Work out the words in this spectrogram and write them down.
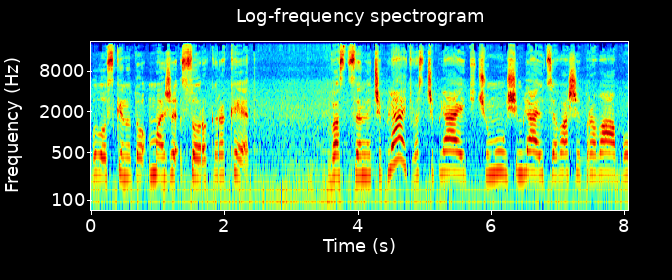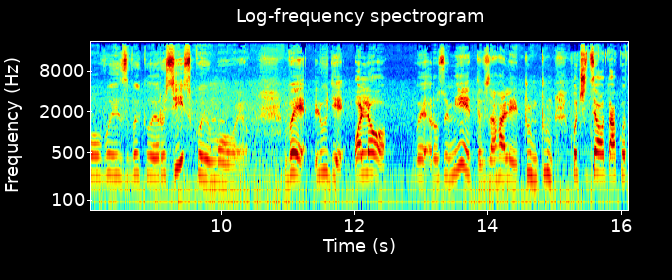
було скинуто майже 40 ракет. Вас це не чіпляють, вас чіпляють, чому ущемляються ваші права, бо ви звикли російською мовою. Ви, люди, ольо, ви розумієте взагалі чун-чун. Хочеться отак от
